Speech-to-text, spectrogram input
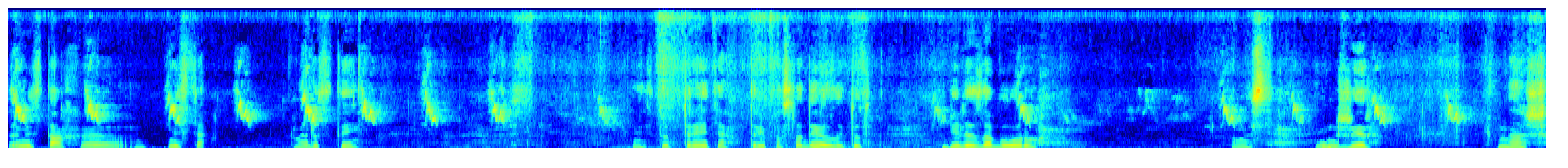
містах е, місця рости. Ось тут третя. Три посадили тут біля забору. Ось інжир наш.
